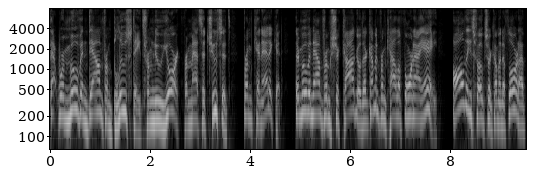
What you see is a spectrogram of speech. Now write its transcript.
that were moving down from blue states, from New York, from Massachusetts, from Connecticut. They're moving down from Chicago. They're coming from California. All these folks are coming to Florida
